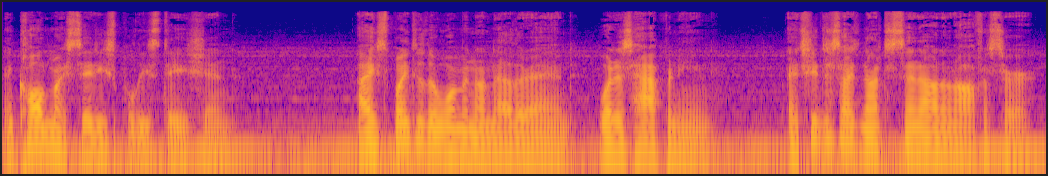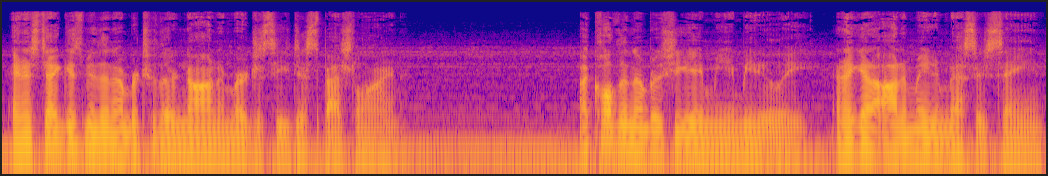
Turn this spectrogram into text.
and called my city's police station. I explained to the woman on the other end what is happening, and she decides not to send out an officer and instead gives me the number to their non emergency dispatch line. I called the number she gave me immediately, and I get an automated message saying,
